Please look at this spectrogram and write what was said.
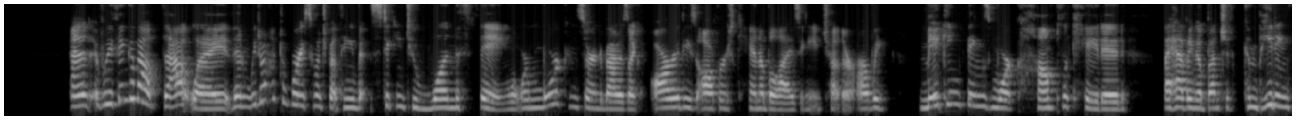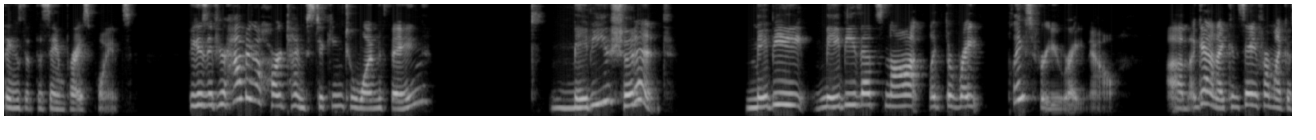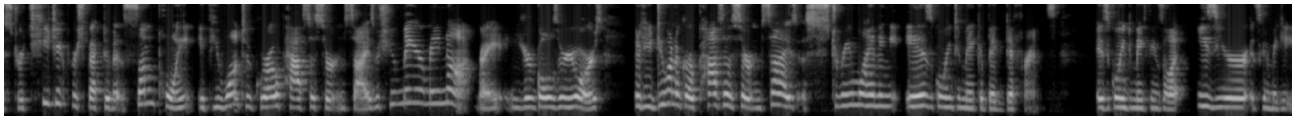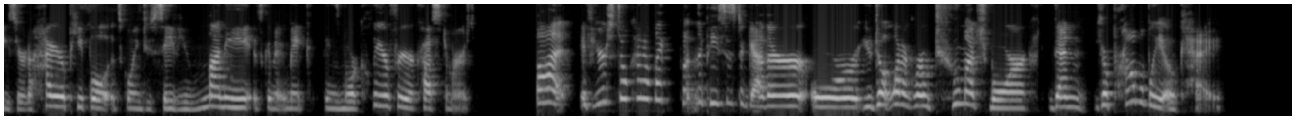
And if we think about that way, then we don't have to worry so much about thinking about sticking to one thing. What we're more concerned about is like, are these offers cannibalizing each other? Are we making things more complicated by having a bunch of competing things at the same price points? Because if you're having a hard time sticking to one thing, maybe you shouldn't maybe maybe that's not like the right place for you right now. Um, again i can say from like a strategic perspective at some point if you want to grow past a certain size which you may or may not right? Your goals are yours. But if you do want to grow past a certain size streamlining is going to make a big difference. It's going to make things a lot easier. It's going to make it easier to hire people. It's going to save you money. It's going to make things more clear for your customers but if you're still kind of like putting the pieces together or you don't want to grow too much more, then you're probably okay.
